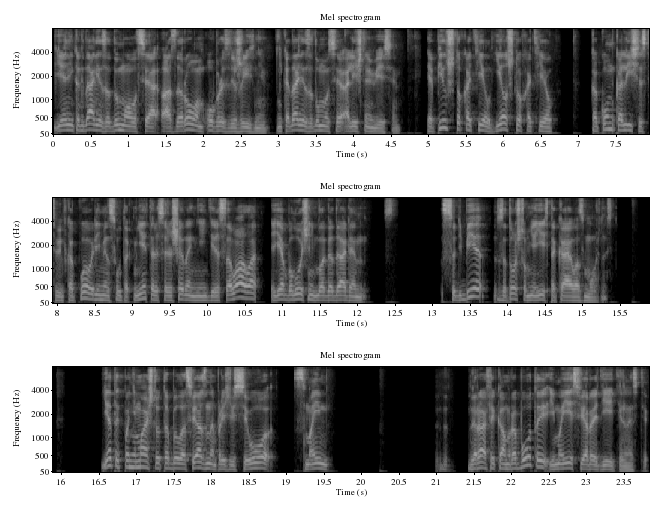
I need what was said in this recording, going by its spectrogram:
я никогда не задумывался о здоровом образе жизни, никогда не задумывался о личном весе. Я пил, что хотел, ел, что хотел, в каком количестве, в какое время суток. Мне это совершенно не интересовало. И я был очень благодарен судьбе за то, что у меня есть такая возможность. Я так понимаю, что это было связано прежде всего с моим графиком работы и моей сферой деятельности.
